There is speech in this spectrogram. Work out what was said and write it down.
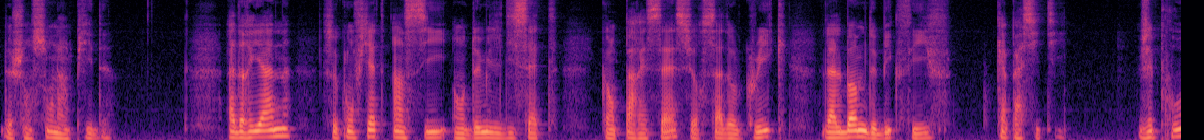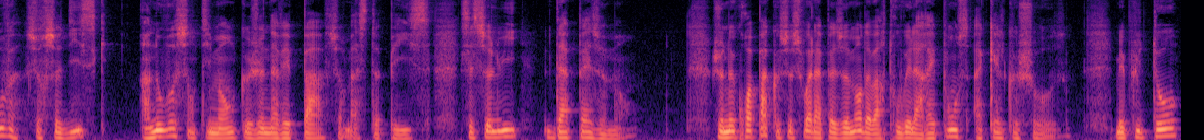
de chansons limpides. Adrian se confiait ainsi en 2017, quand paraissait sur Saddle Creek l'album de Big Thief, Capacity. J'éprouve sur ce disque un nouveau sentiment que je n'avais pas sur Masterpiece, c'est celui d'apaisement. Je ne crois pas que ce soit l'apaisement d'avoir trouvé la réponse à quelque chose, mais plutôt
